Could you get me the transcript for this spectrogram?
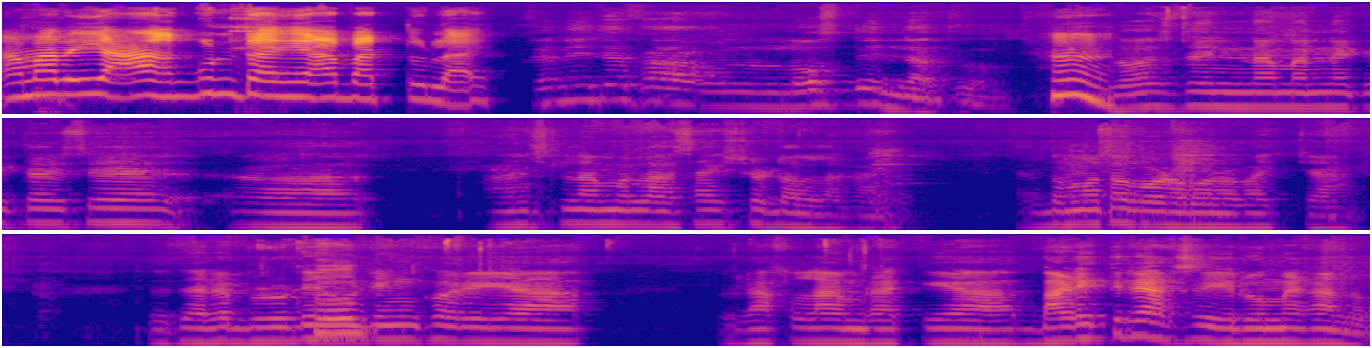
আমার এই আগুনটা হে আবার তুলায়। লস দিন না তো? লস দিন না মানে কিটা হয়েছে আনছিলাম হলা চারশো ডলার খায়। একদম মতো বড় বড় বাচ্চা। তো তারা ব্রুডিং উডিং করিয়া রাখলাম রাখিয়া বাড়িতে রাখছি রুমে কানো?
